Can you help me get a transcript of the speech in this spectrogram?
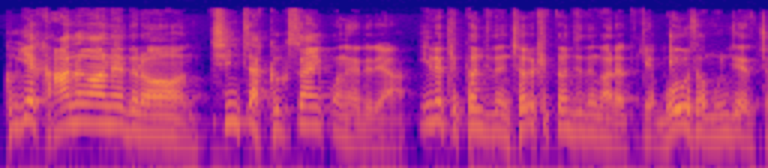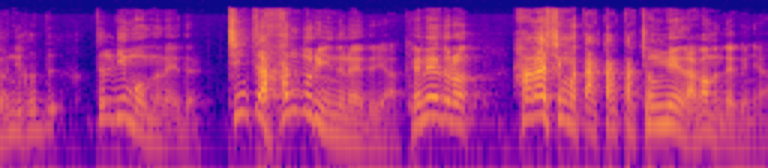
그게 가능한 애들은 진짜 극상위권 애들이야. 이렇게 던지든 저렇게 던지든 간에 어떻게 모의고사 문제에서 전혀 흐- 틀림없는 애들. 진짜 한둘이 있는 애들이야. 걔네들은 하나씩만 딱딱딱 정리해 나가면 돼 그냥.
